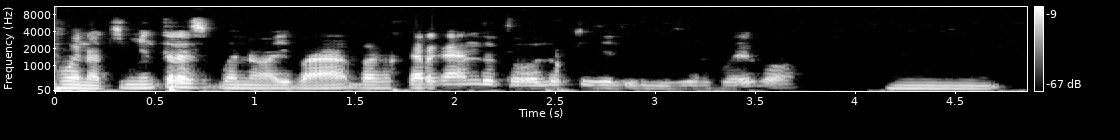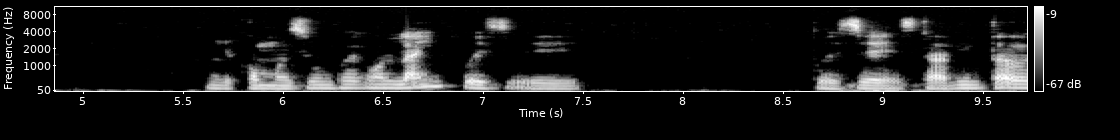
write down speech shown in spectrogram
bueno aquí mientras bueno ahí va, va, cargando todo lo que es el inicio del juego mm, como es un juego online pues pues está orientado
